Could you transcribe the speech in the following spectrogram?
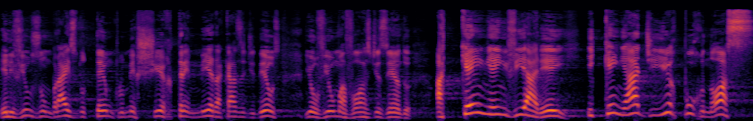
ele viu os umbrais do templo mexer, tremer a casa de Deus, e ouviu uma voz dizendo: A quem enviarei? E quem há de ir por nós?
